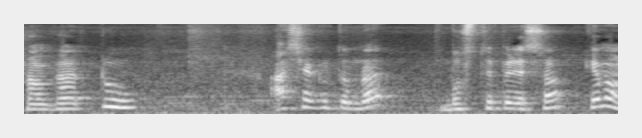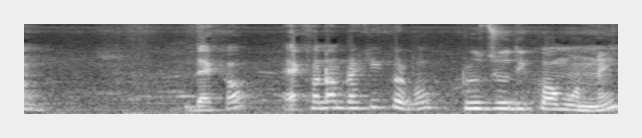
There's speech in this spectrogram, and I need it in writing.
সংখ্যা টু আশা করি তোমরা বুঝতে পেরেছ। কেমন? দেখো, এখন আমরা কি করব? টু যদি কমন নেই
